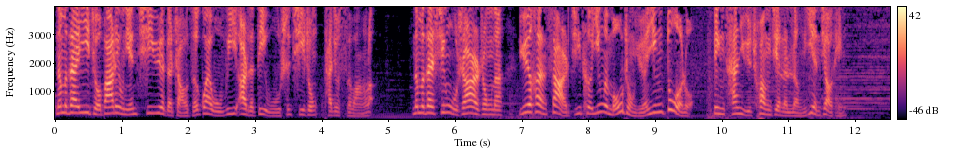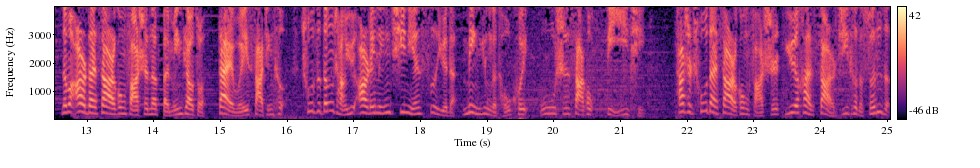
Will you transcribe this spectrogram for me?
那么，在一九八六年七月的沼泽怪物 V 二的第五十期中，他就死亡了。那么，在新五十二中呢？约翰·萨尔基特因为某种原因堕落，并参与创建了冷艳教廷。那么，二代萨尔贡法师呢？本名叫做戴维·萨金特，初次登场于二零零七年四月的《命运的头盔：巫师萨贡》第一期。他是初代萨尔贡法师约翰·萨尔基特的孙子，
